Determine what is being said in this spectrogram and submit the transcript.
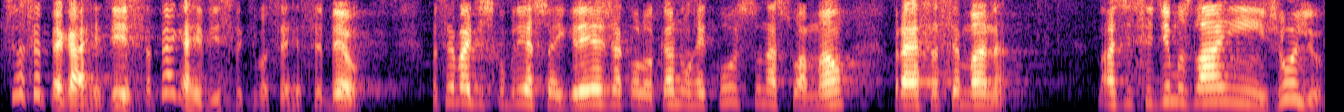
Se você pegar a revista, pega a revista que você recebeu, você vai descobrir a sua igreja colocando um recurso na sua mão para essa semana. Nós decidimos lá em julho,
